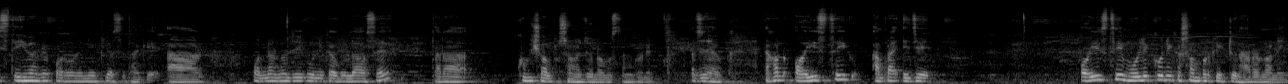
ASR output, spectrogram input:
স্থায়ীভাবে পরমাণু নিউক্লিয়াসে থাকে। আর অন্যান্য যে কণিকাগুলো আছে, তারা খুবই স্বল্প সময়ের জন্য অবস্থান করে। আচ্ছা যাই হোক, এখন অস্থায়ী, আমরা এই যে অস্থায়ী মৌলিক কণিকা সম্পর্কে একটু ধারণা নেই।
